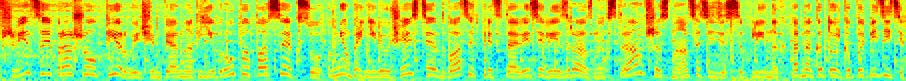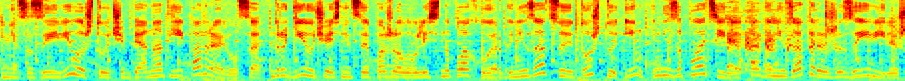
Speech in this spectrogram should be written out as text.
В Швеции прошел первый чемпионат Европы по сексу. В нем приняли участие 20 представителей из разных стран в 16 дисциплинах. Однако только победительница заявила, что чемпионат ей понравился. Другие участницы пожаловались на плохую организацию и то, что им не заплатили. Организаторы же заявили, что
